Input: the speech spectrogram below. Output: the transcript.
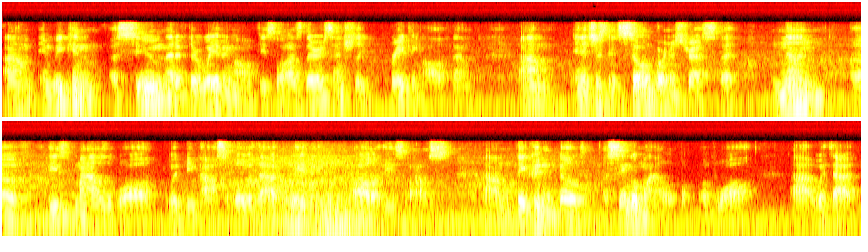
Um, and we can assume that if they're waiving all of these laws, they're essentially breaking all of them. Um, and it's just it's so important to stress that none of these miles of wall would be possible without waiving all of these laws. Um, they couldn't build a single mile of, wall uh, without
